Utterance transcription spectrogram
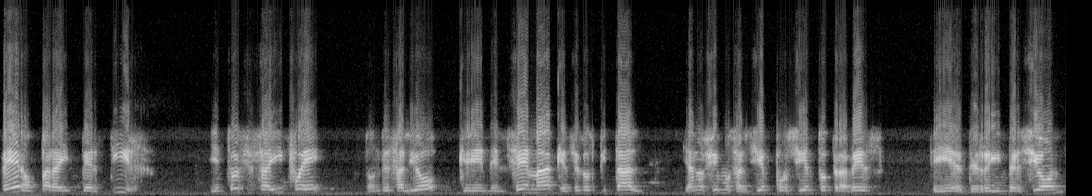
pero para invertir. Y entonces ahí fue donde salió que en el SEMA, que es el hospital, ya nos fuimos al 100% otra vez de, reinversión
